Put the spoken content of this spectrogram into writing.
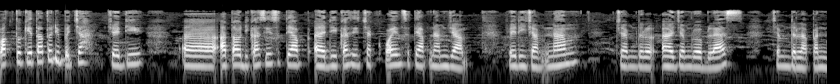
waktu kita tuh dipecah jadi uh, atau dikasih setiap uh, dikasih checkpoint setiap 6 jam. Jadi jam 6, jam del, uh, jam 12, jam 18,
